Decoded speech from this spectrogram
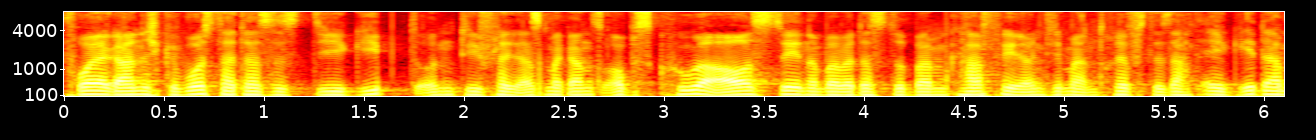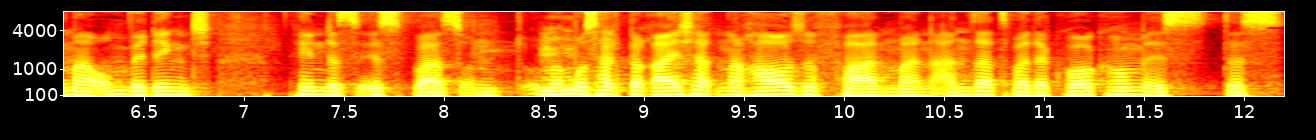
vorher gar nicht gewusst hat, dass es die gibt und die vielleicht erstmal ganz obskur aussehen, aber dass du beim Kaffee irgendjemanden triffst, der sagt, ey, geh da mal unbedingt hin, das ist was. Und, und man muss halt bereichert nach Hause fahren. Mein Ansatz bei der Chorcom ist, das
